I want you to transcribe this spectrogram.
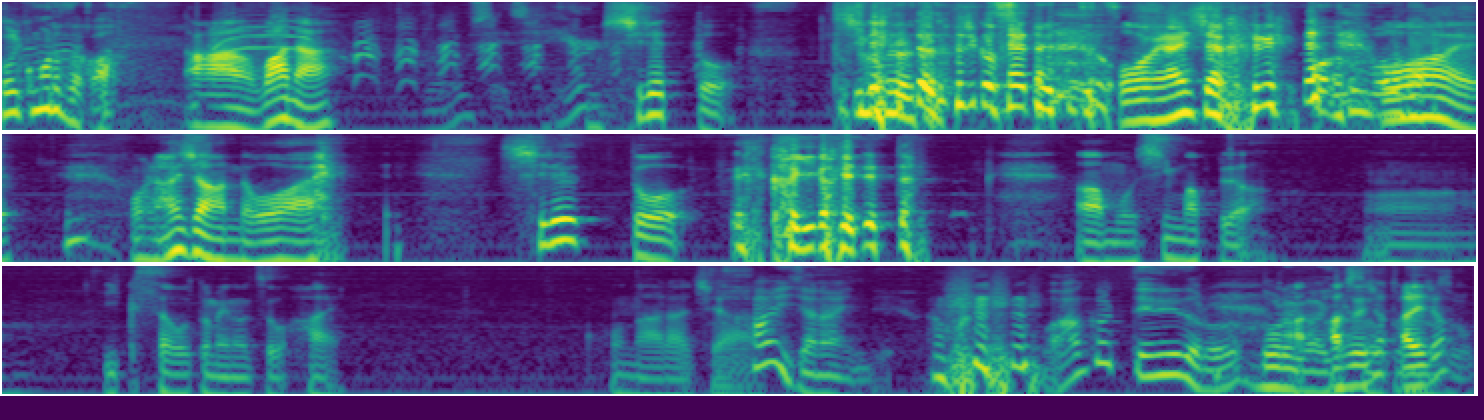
誘い込まれたかああ罠?しれっと閉しれっと閉じ込められたおい何しやがるおおいおい何しやがんだおいしれっと鍵かけてったあもう新マップだ。うん。戦乙女の像。はい。ほならじゃあ、はいじゃないんだよ。分かってねえだろ。どれがいいああれでしょ？あれでしょ？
